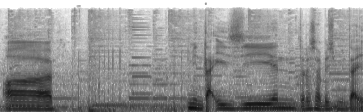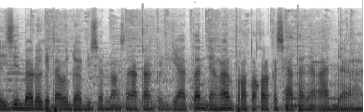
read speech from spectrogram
uh, minta izin terus habis minta izin baru kita udah bisa melaksanakan kegiatan dengan protokol kesehatan yang ada.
